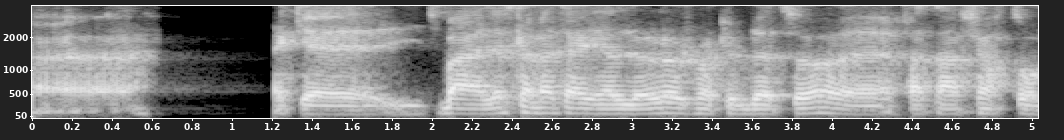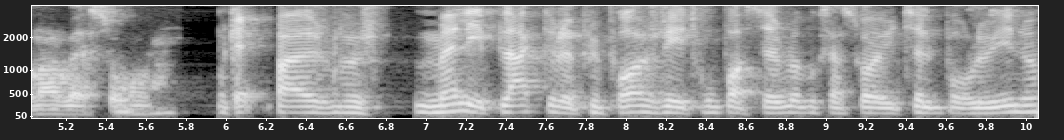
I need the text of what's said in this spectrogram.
Euh, fait que, il dit, ben, laisse le matériel là, là, je m'occupe de ça. Euh, fais attention en retournant au vaisseau. là. OK. Ben, je, je mets les plaques le plus proche des trous possible là, pour que ça soit utile pour lui. Là.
